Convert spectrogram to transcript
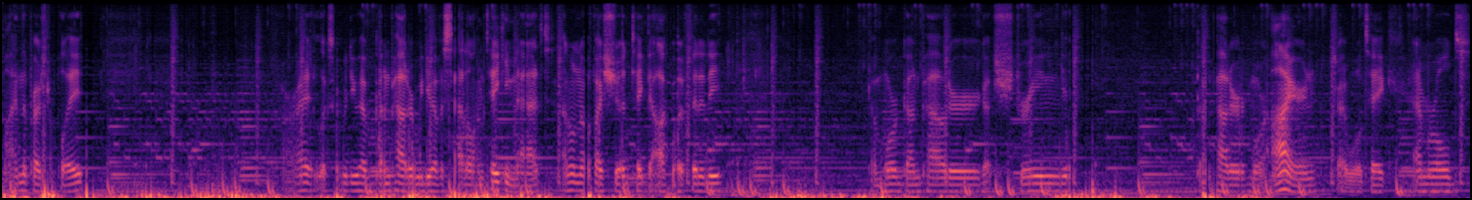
Mine the pressure plate. Alright, looks like we do have gunpowder, we do have a saddle. I'm taking that. I don't know if I should take the aqua affinity. More gunpowder, got string, gunpowder, more iron, which I will take, emeralds,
